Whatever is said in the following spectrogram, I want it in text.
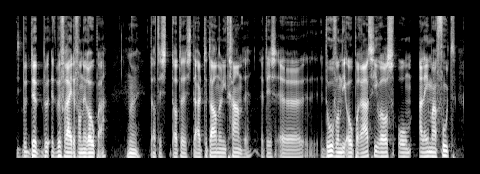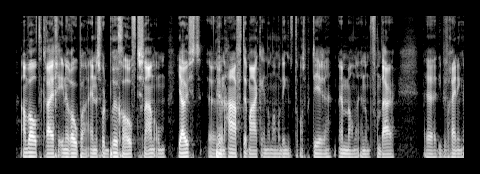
het, be- de, be- het bevrijden van Europa. Nee. Dat is, dat is daar totaal nog niet gaande. Het, is, eh, het doel van die operatie was om alleen maar voet aan wal te krijgen in Europa en een soort bruggenhoofd te slaan om juist eh, Ja. een haven te maken en dan allemaal dingen te transporteren en mannen en om vandaar eh, die bevrijding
